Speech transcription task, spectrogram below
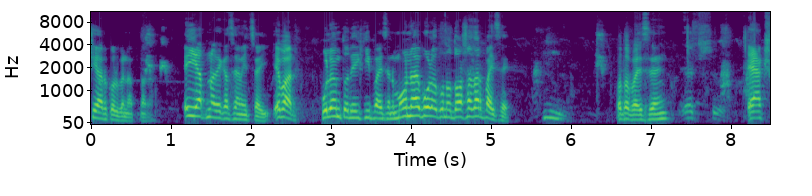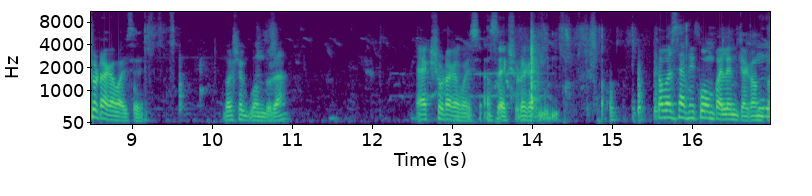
শেয়ার করবেন আপনারা। এই আপনাদের কাছে আমি চাই। এবার বলেন তো দেখি কি পাইছেন। মনে হয় বড় কোনো দশ হাজার পাইছে। কত পাইছে? একশো টাকা পাইছে। দর্শক বন্ধুরা একশো টাকা পাইছে। আচ্ছা একশো টাকা দিয়ে দিচ্ছি। সবার চেয়ে আপনি কম পাইলেন কে এখন তো?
